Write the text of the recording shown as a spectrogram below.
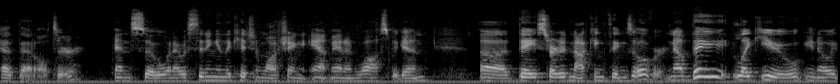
at that altar. And so when I was sitting in the kitchen watching Ant Man and Wasp again, uh, they started knocking things over. Now they, like you, you know,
